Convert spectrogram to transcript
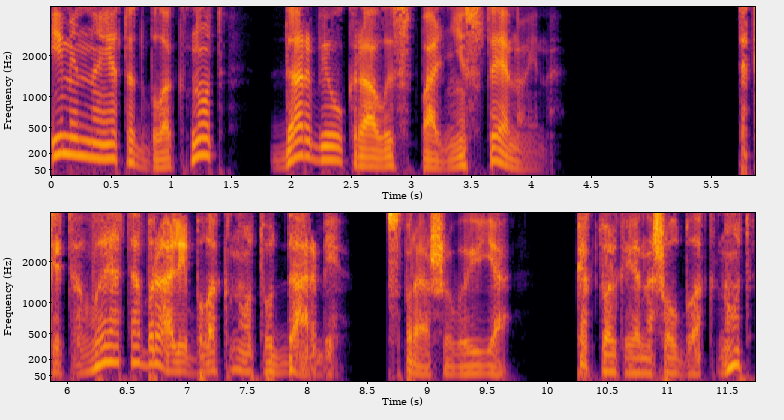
Именно этот блокнот Дарби украл из спальни Стэнуэна. «Так это вы отобрали блокнот у Дарби?» — спрашиваю я. Как только я нашел блокнот,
